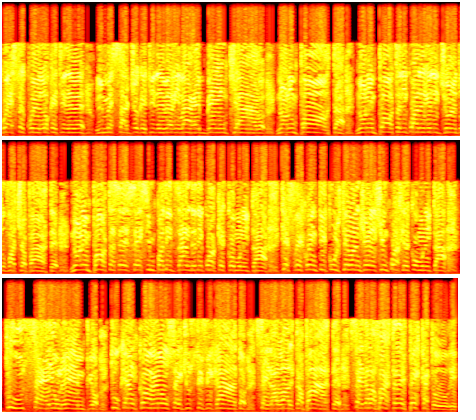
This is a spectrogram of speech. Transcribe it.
questo è quello che ti deve, il messaggio che ti deve arrivare ben chiaro, non importa, non importa di quale religione tu faccia parte, non importa se sei simpatizzante di qualche comunità, che frequenti i culti evangelici in qualche comunità, tu sei un empio, tu che ancora non sei giustificato, sei dall'altra parte, sei dalla parte dei peccatori,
